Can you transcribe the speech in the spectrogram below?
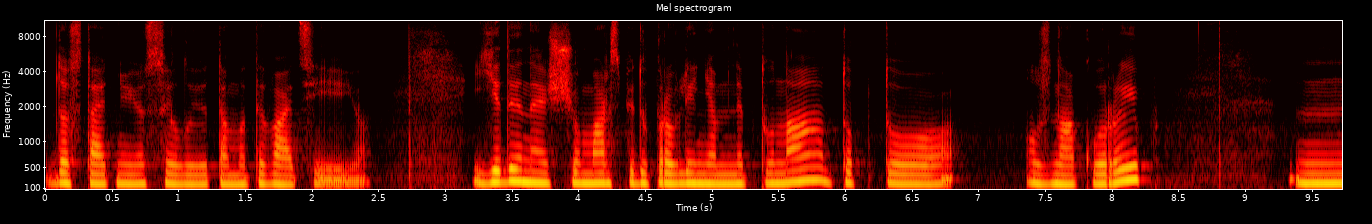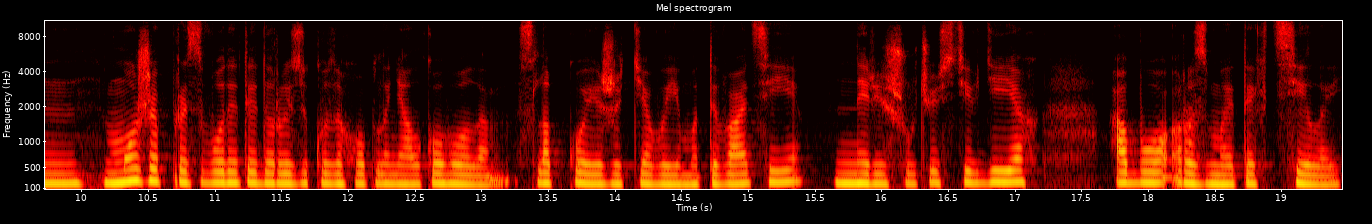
достатньою силою та мотивацією. Єдине, що Марс під управлінням Нептуна, тобто у знаку риб, може призводити до ризику захоплення алкоголем, слабкої життєвої мотивації, нерішучості в діях або розмитих цілей.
